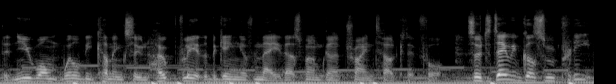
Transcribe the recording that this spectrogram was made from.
The new one will be coming soon, hopefully at the beginning of May. That's when I'm going to try and target it for. So today we've got some pretty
